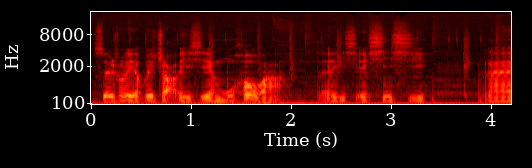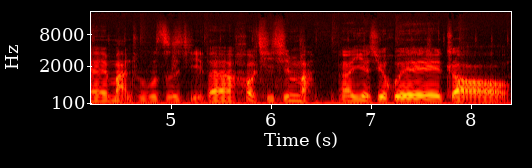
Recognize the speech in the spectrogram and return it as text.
所以说也会找一些幕后啊的一些信息，来满足自己的好奇心吧。啊，也就会找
